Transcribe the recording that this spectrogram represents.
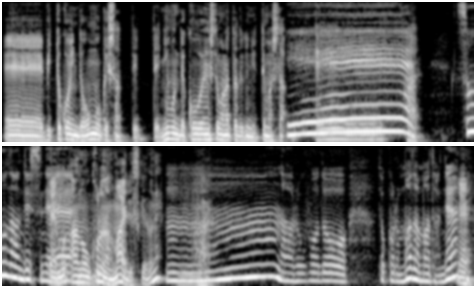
えー、ビットコインで大儲けしたって言って、日本で講演してもらった時に言ってました。えー、えー、はい。そうなんですね。あの、コロナの前ですけどね。うん、はい、なるほど。だからまだまだね、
